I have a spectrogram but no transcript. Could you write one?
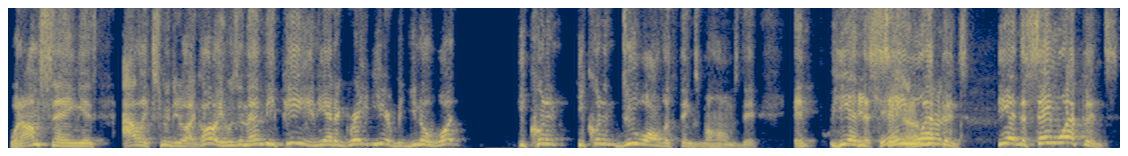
What I'm saying is Alex Smith, you're like, oh, he was an MVP and he had a great year. But you know what? He couldn't he couldn't do all the things Mahomes did. And he had He the same I'm not- weapons. He had the same weapons,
